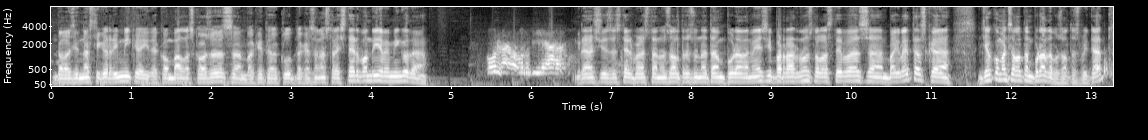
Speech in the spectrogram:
de la gimnàstica rítmica i de com van les coses amb aquest club de casa nostra. Ester, bon dia, benvinguda. Hola, dia. Gràcies, Esther, per estar nosaltres una temporada més i parlar-nos de les teves eh, bailetes, que ja heu començat la temporada, vosaltres, veritat?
